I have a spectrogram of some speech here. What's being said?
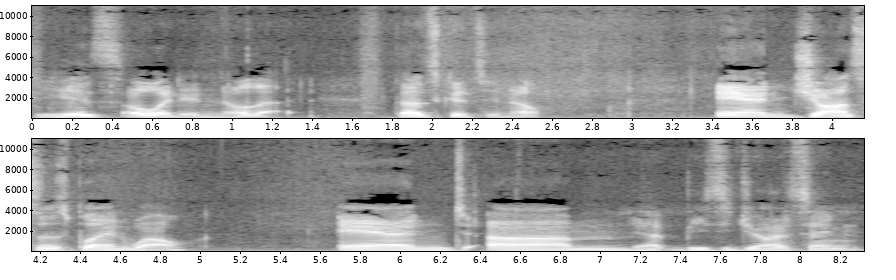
He is. Oh, I didn't know that. That's good to know. And Johnson's playing well. and um, Yep, Bisi Johnson.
